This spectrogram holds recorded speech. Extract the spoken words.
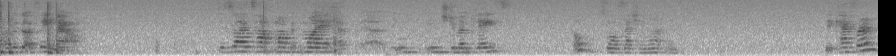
And we got a female. Just light up my, my uh, uh, in, instrument, please. Oh, saw a flashing light then. Is it Catherine?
